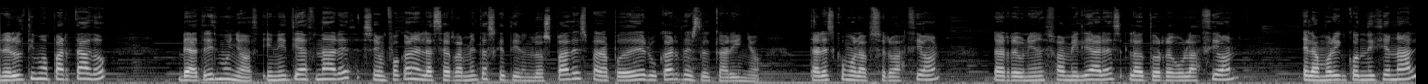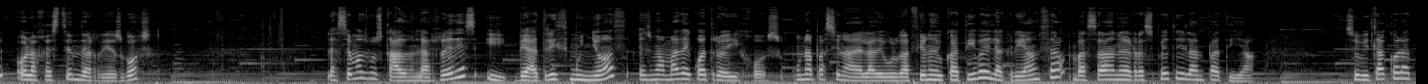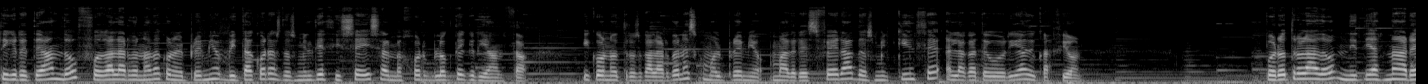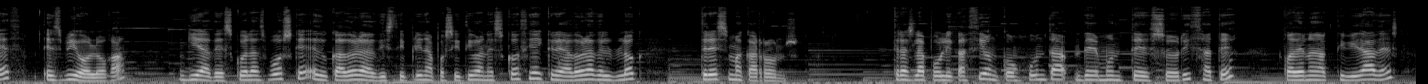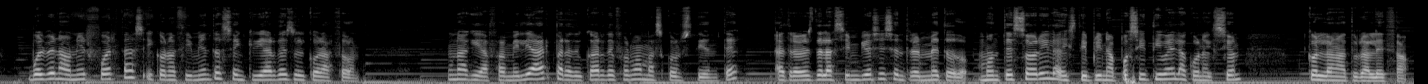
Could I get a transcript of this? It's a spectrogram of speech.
En el último apartado, Beatriz Muñoz y Nitia Aznárez se enfocan en las herramientas que tienen los padres para poder educar desde el cariño, tales como la observación, las reuniones familiares, la autorregulación, el amor incondicional o la gestión de riesgos. Las hemos buscado en las redes y Beatriz Muñoz es mamá de cuatro hijos, una apasionada de la divulgación educativa y la crianza basada en el respeto y la empatía. Su bitácora Tigreteando fue galardonada con el premio Bitácoras 2016 al mejor blog de crianza y con otros galardones como el premio Madresfera 2015 en la categoría Educación. Por otro lado, Nidia Aznárez es bióloga, guía de escuelas bosque, educadora de disciplina positiva en Escocia y creadora del blog Tres Macarrons. Tras la publicación conjunta de Montessorízate, cuaderno de actividades, vuelven a unir fuerzas y conocimientos en criar desde el corazón. Una guía familiar para educar de forma más consciente, a través de la simbiosis entre el método Montessori, la disciplina positiva y la conexión con la naturaleza.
